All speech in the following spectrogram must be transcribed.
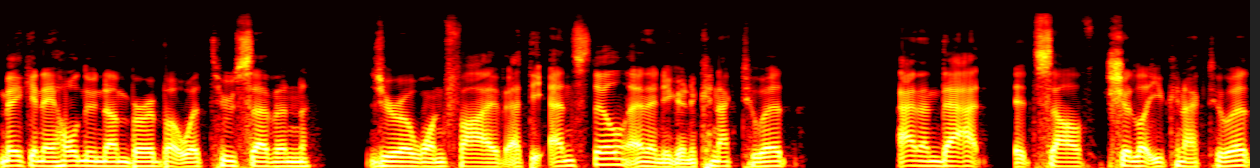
making a whole new number, but with 27015 at the end still, and then you're going to connect to it. And then that itself should let you connect to it.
